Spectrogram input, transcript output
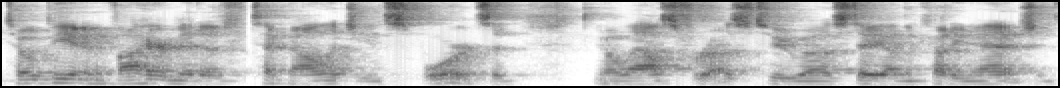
utopian environment of technology and sports that you know, allows for us to uh, stay on the cutting edge. And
